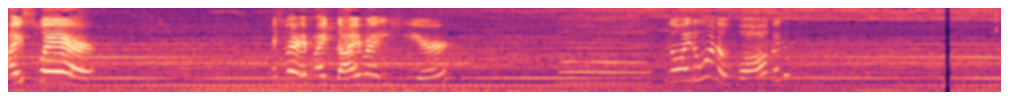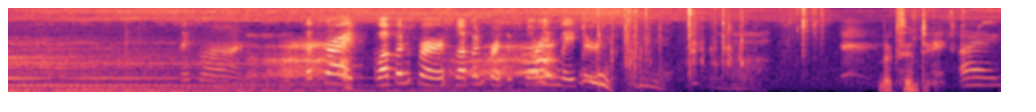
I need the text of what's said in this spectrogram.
I swear! I swear, if I die right here. No, no, I don't want to walk. I don't. Nice one. That's right. Weapon first, weapon first, exploring later. Looks empty. I...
